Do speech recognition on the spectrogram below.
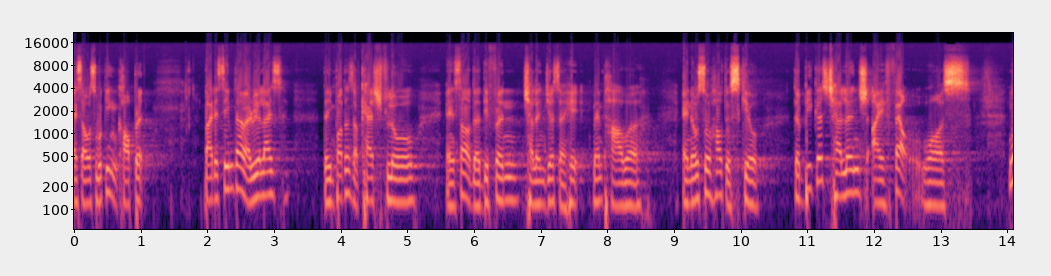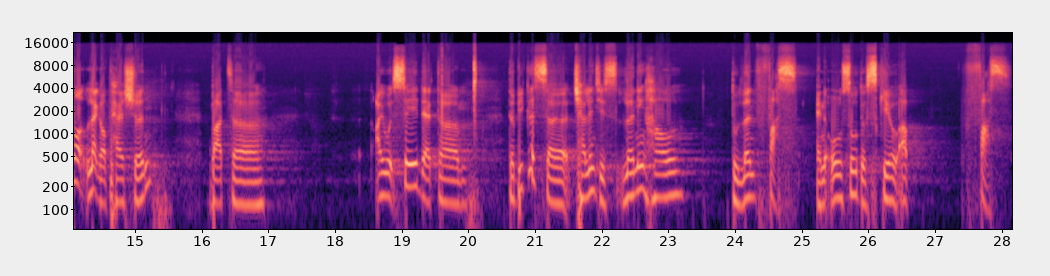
as I was working in corporate. But at the same time, I realized the importance of cash flow and some of the different challenges ahead, manpower, and also how to scale. The biggest challenge I felt was not lack of passion, but uh, I would say that um, the biggest uh, challenge is learning how to learn fast and also to scale up fast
